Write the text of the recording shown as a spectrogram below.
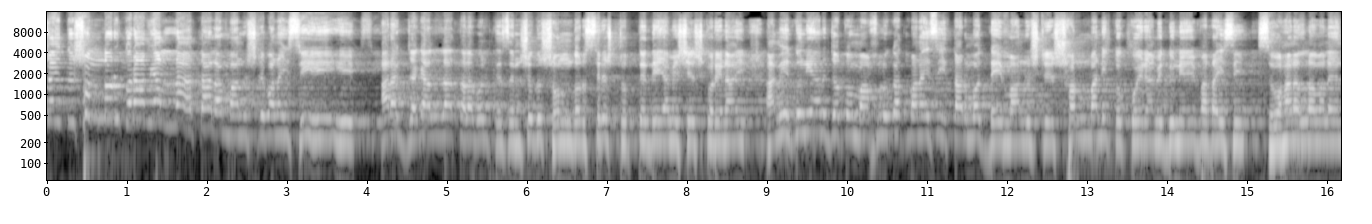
চাইতে সুন্দর করে আমি আল্লাহ তাআলা মানুষকে বানাইছি। আর এক জায়গায় আল্লাহ তাআলা বলতেছেন, শুধু সুন্দর শ্রেষ্ঠত্বে দিয়ে আমি শেষ করি নাই। আমি দুনিয়ার যত মাখলুকাত বানাইছি, তার মধ্যে মানুষকে সম্মানিত কইরা আমি দুনিয়ায় পাঠাইছি। সুবহানাল্লাহ বলেন।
